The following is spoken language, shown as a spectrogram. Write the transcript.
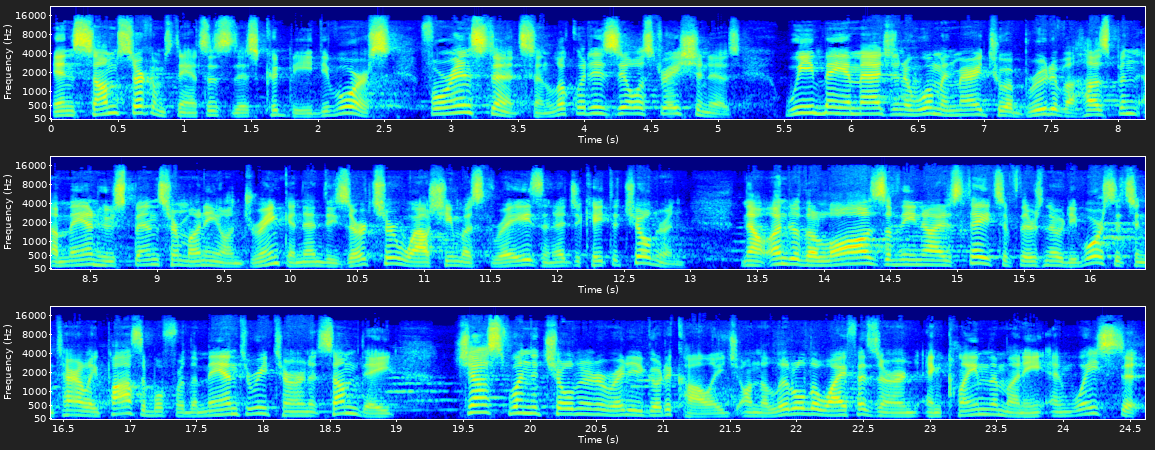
In some circumstances, this could be divorce. For instance, and look what his illustration is. We may imagine a woman married to a brute of a husband, a man who spends her money on drink and then deserts her while she must raise and educate the children. Now, under the laws of the United States, if there's no divorce, it's entirely possible for the man to return at some date just when the children are ready to go to college on the little the wife has earned and claim the money and waste it.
